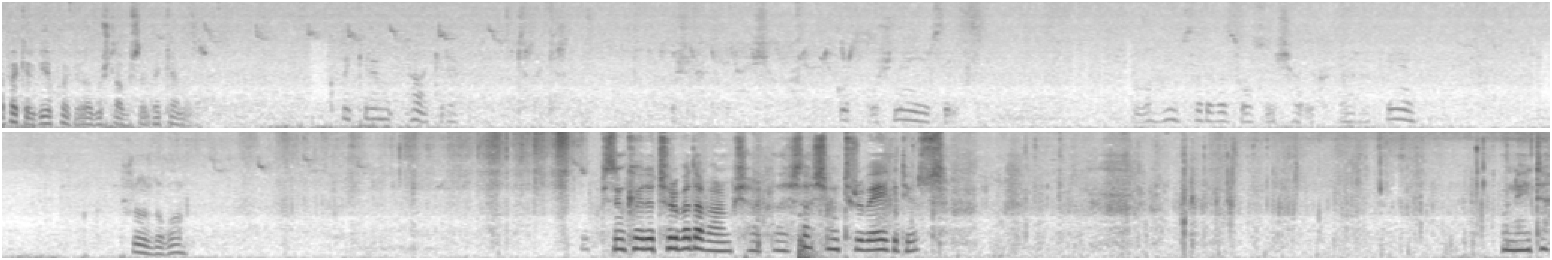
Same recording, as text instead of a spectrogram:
Tamam. O köpekler gibi köpekler kuşlamışlar da gelmez. Bekir'im takire. Kuş kuş ne yerseniz. Allah'ım sadakası olsun inşallah. Ya Rabbim. Şurada da var. Bizim köyde türbe de varmış arkadaşlar. Şimdi türbeye gidiyoruz. O neydi?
